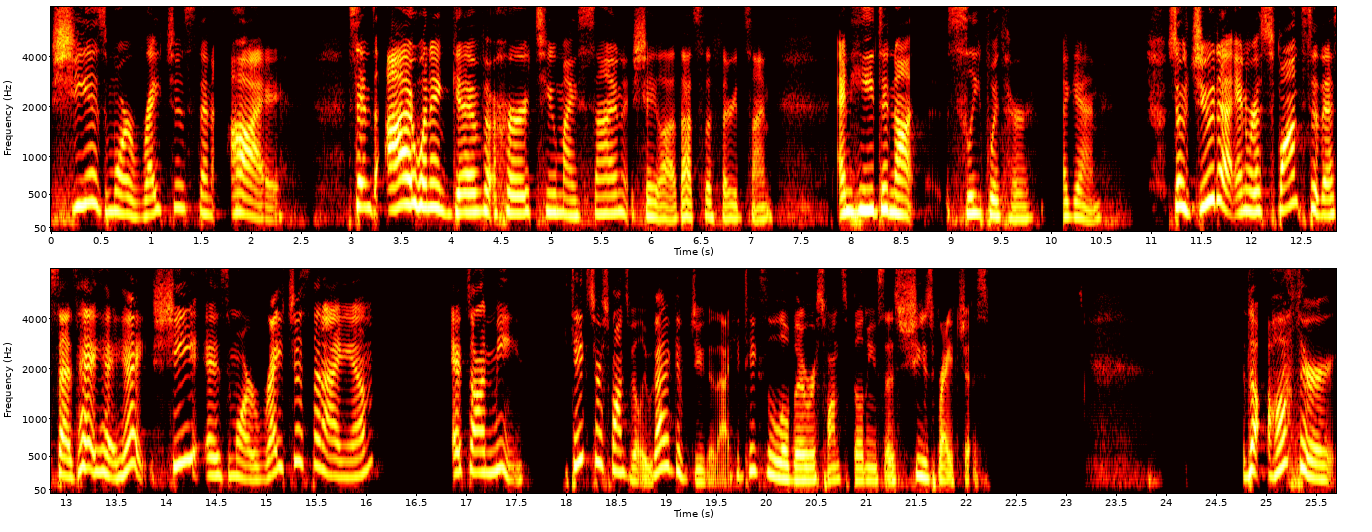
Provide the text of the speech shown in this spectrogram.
She is more righteous than I, since I wouldn't give her to my son, Shelah. That's the third son. And he did not sleep with her again. So Judah, in response to this, says, Hey, hey, hey, she is more righteous than I am. It's on me. He takes responsibility. We got to give Judah that. He takes a little bit of responsibility and says, She's righteous. The author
